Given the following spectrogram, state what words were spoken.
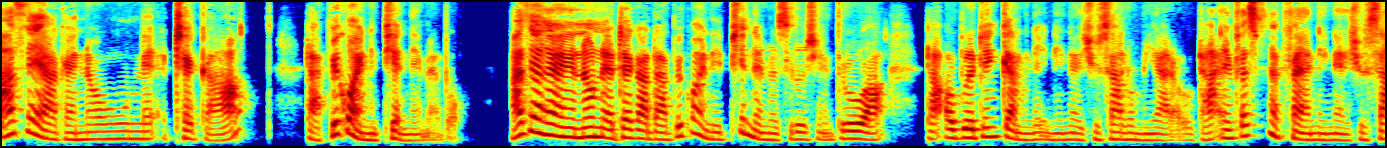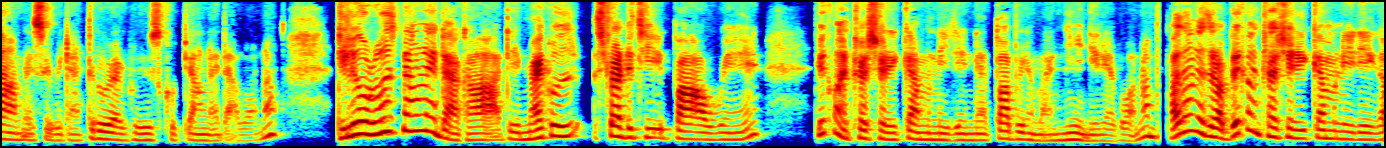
90ရာခိုင်နှုန်းနဲ့အထက်ကဒါ Bitcoin တွေဖြစ်နေမှာပေါ့ 50ခိုင်နှုန်းနဲ့အထက်ကဒါ Bitcoin တွေဖြစ်နေမယ်ဆိုလို့ရှိရင်တို့ကဒါ operating company အနေနဲ့ယူဆလို့မရတော့ဘူးဒါ investment fund အနေနဲ့ယူဆရမယ်ဆိုပြီးဒါတို့ရဲ့ rules ကိုပြောင်းလိုက်တာပေါ့နော်ဒီလို rules ပြောင်းလိုက်တာကဒီ micro strategy အပါအဝင် Bitcoin Treasury Company တွေနဲ့တွားပြီးတော့မှညှိနေတယ်ပေါ့နော်။ဘာလို့လဲဆိုတော့ Bitcoin Treasury Company တွေက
